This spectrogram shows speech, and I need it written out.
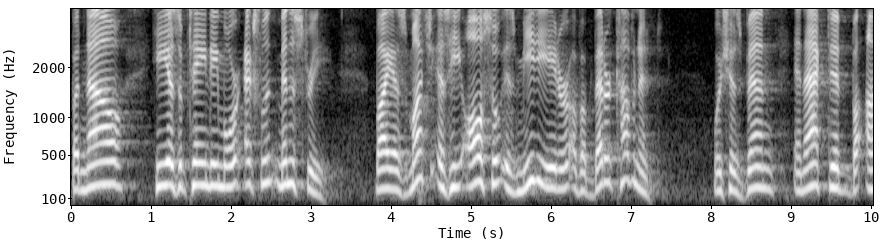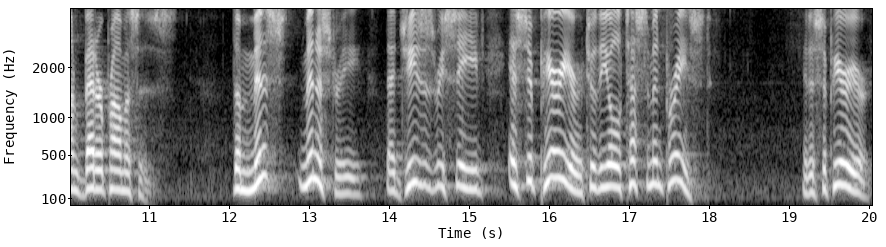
but now he has obtained a more excellent ministry, by as much as he also is mediator of a better covenant, which has been enacted on better promises. The ministry that Jesus received is superior to the Old Testament priest. It is superior,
